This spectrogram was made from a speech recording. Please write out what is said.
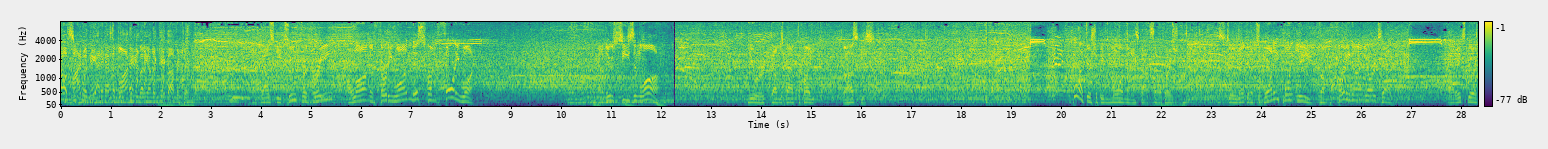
Oh, it's fine with me. I didn't have to block anybody on the kickoff return. Janikowski two for three, a long of 31. This from 41. And a new season long. Huard comes back to bite the Huskies. I feel like there should be more mascot celebrations to make it a 20-point lead from 39 yards out. And it's good.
